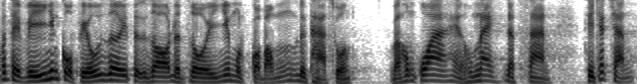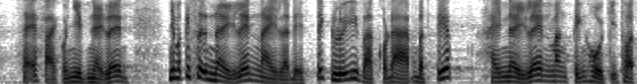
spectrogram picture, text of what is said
Có thể ví những cổ phiếu rơi tự do đợt rồi như một quả bóng được thả xuống. Và hôm qua hay là hôm nay đập sàn thì chắc chắn sẽ phải có nhịp nảy lên. Nhưng mà cái sự nảy lên này là để tích lũy và có đà bật tiếp hay nảy lên mang tính hồi kỹ thuật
